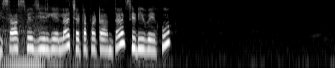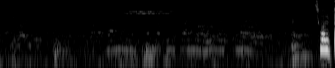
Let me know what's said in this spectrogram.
ಈ ಸಾಸಿವೆ, ಜೀರಿಗೆ ಎಲ್ಲ ಚಟಪಟ ಅಂತ ಸಿಡಿಬೇಕು. ಸ್ವಲ್ಪ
